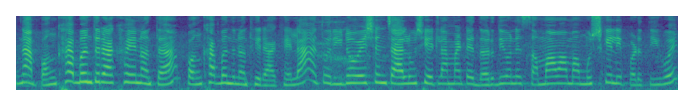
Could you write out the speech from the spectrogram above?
ના, પંખા બંધ રાખવા નહોતા. પંખા બંધ નથી રાખેલા. આ તો રિનોવેશન ચાલુ છે એટલા માટે દર્દીઓને સમાવવામાં મુશ્કેલી પડતી હોય.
